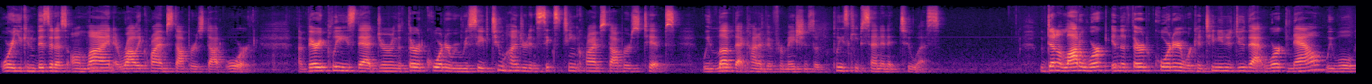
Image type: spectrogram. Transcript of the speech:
or you can visit us online at raleighcrimestoppers.org. I'm very pleased that during the third quarter we received 216 Crime Stoppers tips. We love that kind of information, so please keep sending it to us. We've done a lot of work in the third quarter, and we're continuing to do that work now. We will,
